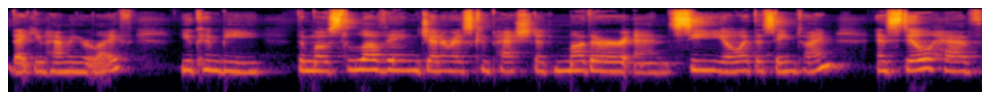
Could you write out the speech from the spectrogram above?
that you have in your life. You can be the most loving, generous, compassionate mother and CEO at the same time and still have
